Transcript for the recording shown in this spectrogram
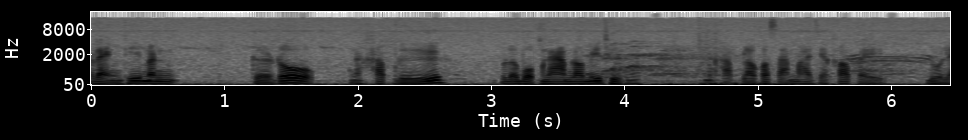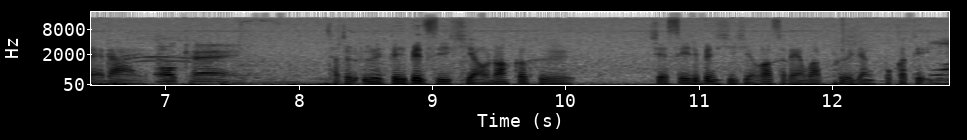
แหล่งที่มันเกิดโรคนะครับ หรือระบบน้ำเราไม่ถึงนะครับ เราก็สามารถจะเข้าไปดูแลได้ Okay. ถ้าจุดอื่นที่เป็นสีเขียวเนาะก็คือเฉดสีที่เป็นสีเขียวก็แสดงว่าพืชยังปกติอยู่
